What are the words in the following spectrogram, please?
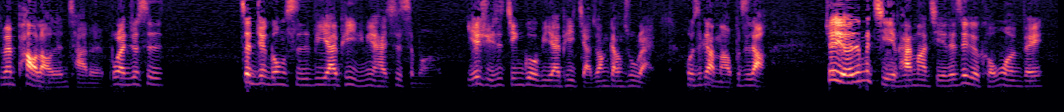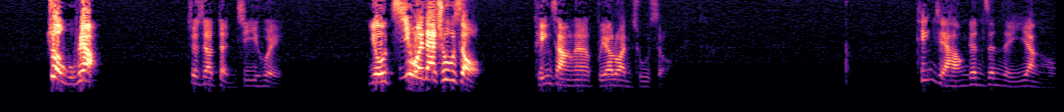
这边泡老人茶的，不然就是证券公司 VIP 里面还是什么？也许是经过 VIP 假装刚出来，或是干嘛？不知道。就有人那么解盘嘛，解的这个口沫横飞。做股票就是要等机会，有机会再出手。平常呢，不要乱出手。听起来好像跟真的一样哦。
